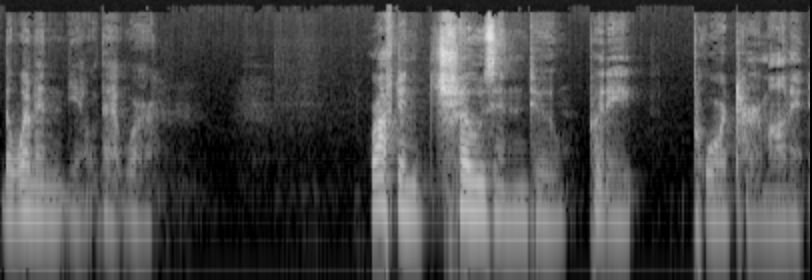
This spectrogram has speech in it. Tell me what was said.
the women, you know, that were were often chosen to put a poor term on it.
